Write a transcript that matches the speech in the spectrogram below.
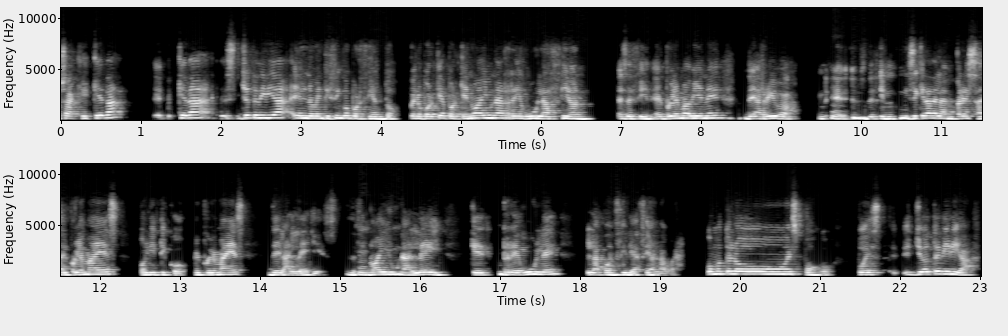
o sea, que queda, eh, queda yo te diría, el 95%. ¿Pero por qué? Porque no hay una regulación es decir, el problema viene de arriba, eh, es decir, ni siquiera de la empresa, el problema es político, el problema es de las leyes. Es decir, no hay una ley que regule la conciliación laboral. ¿Cómo te lo expongo? Pues yo te diría,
